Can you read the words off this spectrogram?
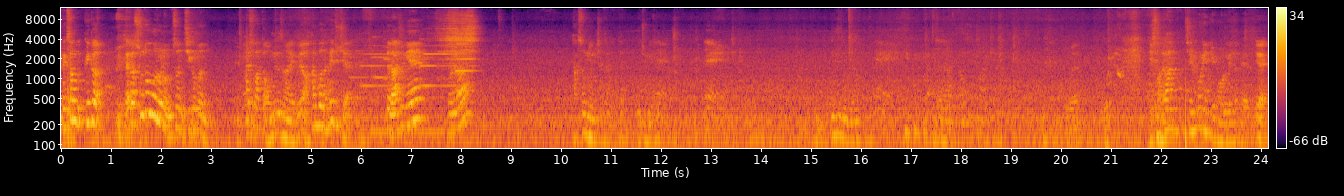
103 그러니까 내가 수동으로는 우선 지금은 할 수밖에 없는 상황이고요. 한 번은 해주셔야 돼요. 근데 나중에 우리가 박성용 찾아는데 우중이네. 잠깐 질문인지 모르겠는데 예.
